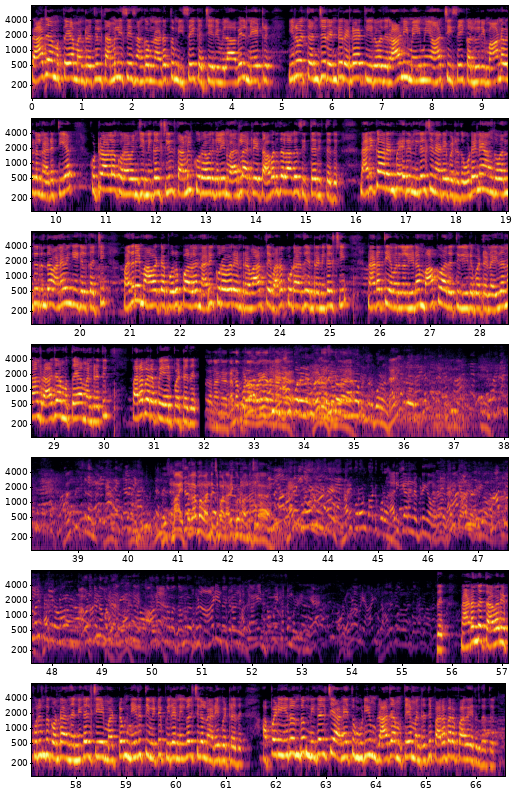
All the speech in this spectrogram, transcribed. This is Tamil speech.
ராஜா முத்தையா மன்றத்தில் தமிழ் இசை சங்கம் நடத்தும் இசை கச்சேரி விழாவில் நேற்று இருபத்தஞ்சு ரெண்டு ரெண்டாயிரத்தி இருபது ராணி மெய்மை ஆட்சி இசை கல்லூரி மாணவர்கள் நடத்திய குற்றால குறவஞ்சி நிகழ்ச்சியில் தமிழ் குறவர்களின் வரலாற்றை தவறுதலாக சித்தரித்தது. நரிக்காரன் பெயரில் நிகழ்ச்சி நடைபெற்றது. உடனே அங்கு வந்திருந்த வனவங்கிகள் கட்சி மதுரை மாவட்ட பொறுப்பாளர் நரிக்குறவர் என்ற வார்த்தை வரக்கூடாது என்ற நிகழ்ச்சி நடத்தியவர்களிடம் வாக்குவாதத்தில் ஈடுபட்டனர். இதனால் ராஜா முத்தையா மன்றத்தில் பரபரப்பு ஏற்பட்டது. மா இப்பதாம்மா வந்துச்சுமா? நரிக்கூர்னு வந்துச்சுல. நரிக்குறோன்னு பாட்டு போறாங்க நரிக்காரன் எப்படிங்க வரும் நரிக்காரன் எப்படிங்க வரும் அவனுக்கு நமக்கு அவனுக்கு நம்ம தமிழர் ஆடியன்ஸ் உட்கார்ந்து இருக்காங்க இந்த போய் சத்தம் போட்டுருக்கீங்க எவ்வளவு பெரிய ஆடியன்ஸ் நடந்த தவறை புரிந்து கொண்டு அந்த நிகழ்ச்சியை மட்டும் நிறுத்திவிட்டு பிற நிகழ்ச்சிகள் நடைபெற்றது. அப்படி இருந்தும் நிகழ்ச்சி அனைத்து முடியும் ராஜா முத்தைய மன்றத்தில் பரபரப்பாக இருந்தது.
